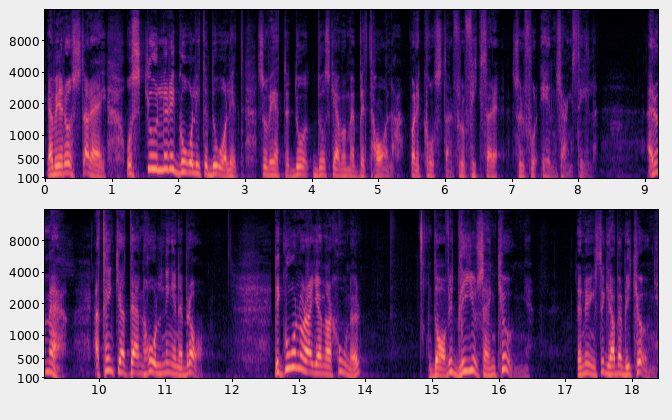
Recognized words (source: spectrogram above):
jag vill rusta dig. Och skulle det gå lite dåligt så vet du, då, då ska jag vara med och betala vad det kostar för att fixa det så du får en chans till. Är du med? Jag tänker att den hållningen är bra. Det går några generationer. David blir ju sen kung. Den yngste grabben blir kung.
